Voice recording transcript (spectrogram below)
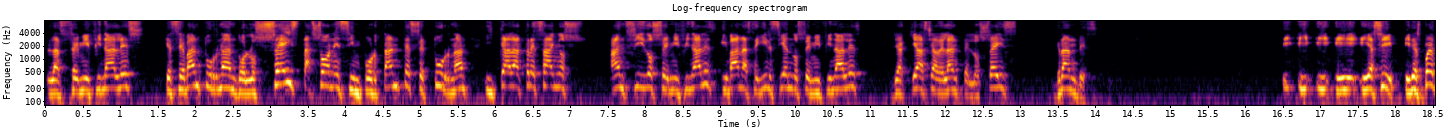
las semifinales que se van turnando, los seis tazones importantes se turnan y cada tres años han sido semifinales y van a seguir siendo semifinales de aquí hacia adelante, los seis grandes. Y, así, y después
